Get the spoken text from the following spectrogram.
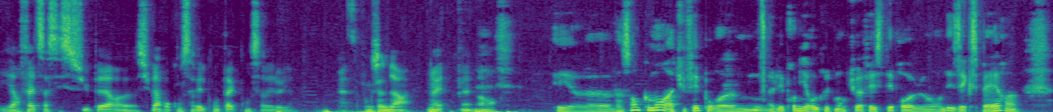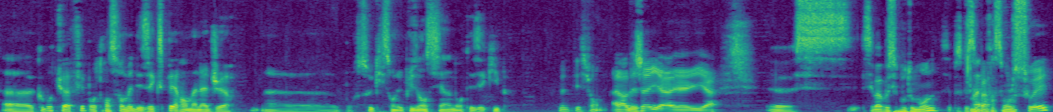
Et en fait, ça, c'est super, euh, super pour conserver le contact, conserver le lien. Ah, ça fonctionne bien. Ouais, ouais vraiment. Et euh, Vincent, comment as-tu fait pour euh, les premiers recrutements que tu as fait C'était probablement des experts. Euh, comment tu as fait pour transformer des experts en managers pour ceux qui sont les plus anciens dans tes équipes? Bonne question. Alors déjà, il y a, il y a euh, c'est pas possible pour tout le monde, c'est parce que c'est pas forcément le souhait.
